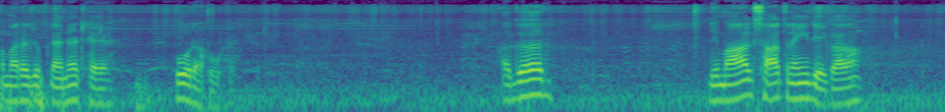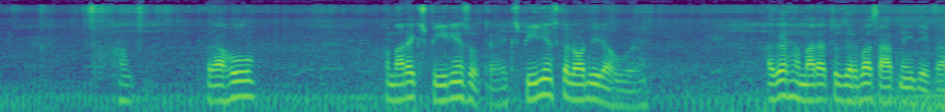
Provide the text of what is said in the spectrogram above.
हमारा जो प्लानट है, वो राहु है। अगर दिमाग साथ नहीं देगा, हम, राहु, हमारा एक्सपीरियंस होता है। एक्सपीरियंस का लॉर्ड भी राहु है। अगर हमारा तजर्बा साथ नहीं देगा,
